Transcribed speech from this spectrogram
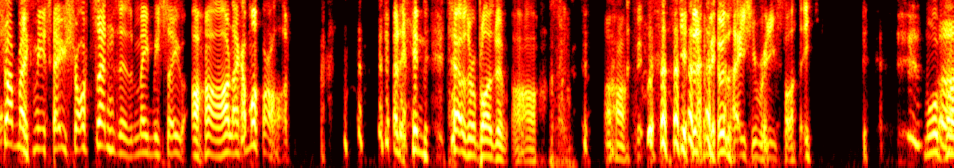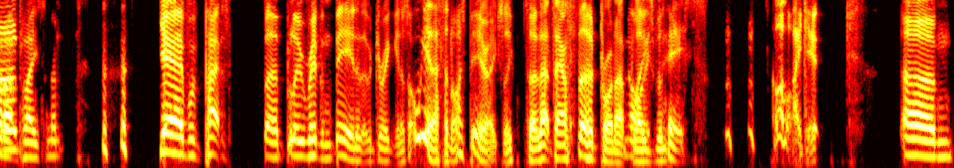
Stop making me say short sentences and make me say ah like a moron. and then Towzer replies with ah. Uh-huh. Yeah, that bit was actually really funny. More product placement. Yeah, with perhaps uh, blue ribbon beer that we're drinking. I was like, oh yeah, that's a nice beer actually. So that's our third product like placement. piss. I like it. Um,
